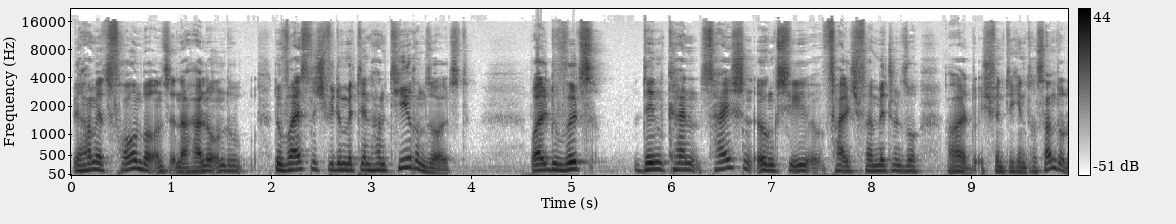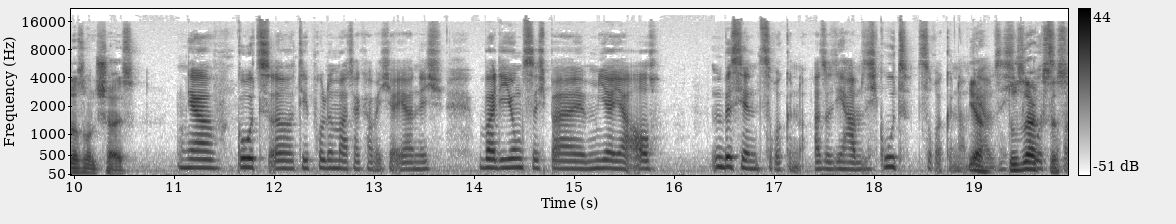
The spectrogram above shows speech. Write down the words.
Wir haben jetzt Frauen bei uns in der Halle und du, du weißt nicht, wie du mit denen hantieren sollst. Weil du willst denen kein Zeichen irgendwie falsch vermitteln, so, ah, ich finde dich interessant oder so ein Scheiß. Ja, gut, äh, die Problematik habe ich ja eher nicht. Wobei die Jungs sich bei mir ja auch ein bisschen zurückgenommen. Also die haben sich gut zurückgenommen. Ja, die haben sich du sagst es.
